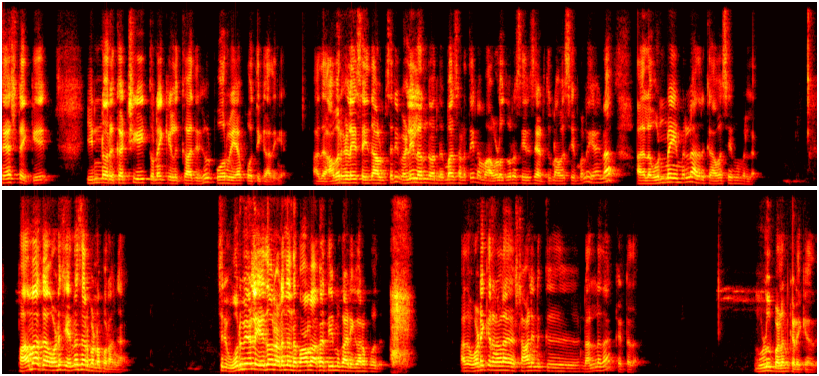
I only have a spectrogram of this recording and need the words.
சேஷ்டைக்கு இன்னொரு கட்சியை துணைக்கு இழுக்காதீர்கள் போர்வையாக போத்திக்காதீங்க. அது அவர்களே செய்தாலும் சரி வெளியில இருந்து வந்த விமர்சனத்தை நம்ம அவ்வளோ தூரம் சீரியஸாக எடுத்துக்கணும் அவசியம் இல்லை. ஏன்னா அதில் உண்மையும் இல்லை அதற்கு அவசியமும் இல்லை. பாமக உடச்சு என்ன சார் பண்ண போகிறாங்க சரி ஒருவேளை ஏதோ நடந்து அந்த பாமக திமுக அன்னைக்கு வரப்போகுது. அதை உடைக்கிறனால ஸ்டாலினுக்கு நல்லதா கெட்டதா? முழு பலன் கிடைக்காது.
